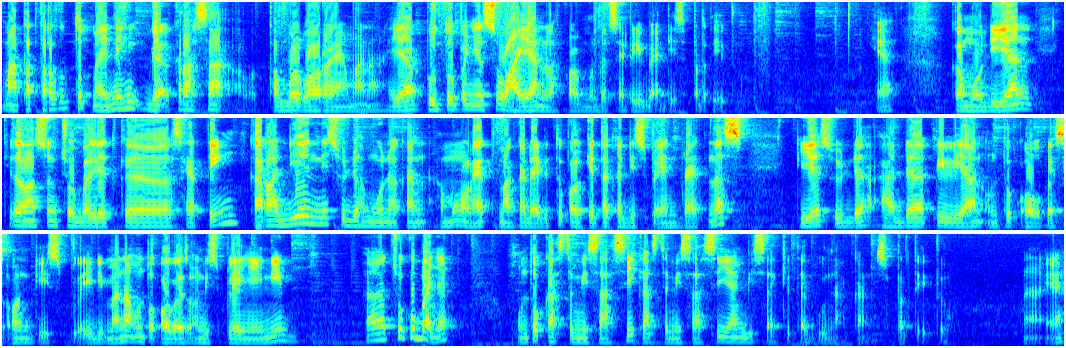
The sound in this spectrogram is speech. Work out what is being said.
mata tertutup, nah ini nggak kerasa tombol power yang mana. Ya butuh penyesuaian lah kalau menurut saya pribadi seperti itu. Ya. Kemudian kita langsung coba lihat ke setting. Karena dia ini sudah menggunakan AMOLED, maka dari itu kalau kita ke display and brightness, dia sudah ada pilihan untuk always on display. Di mana untuk always on display-nya ini uh, cukup banyak untuk kustomisasi-kustomisasi yang bisa kita gunakan seperti itu. Nah ya.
